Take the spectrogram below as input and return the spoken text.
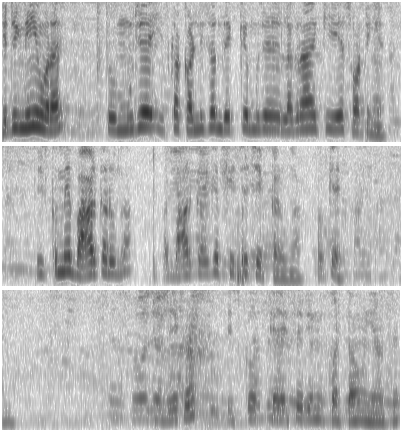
हीटिंग नहीं हो रहा है। तो मुझे इसका कंडीशन देख के मुझे लग रहा है कि ये शॉर्टिंग है। तो इसको मैं बाहर करूँगा, और बाहर करके फिर से चेक करूँगा ओके देखो, इसको कैसे रिमूव करता हूँ यहाँ से।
